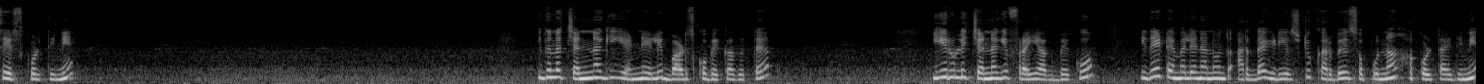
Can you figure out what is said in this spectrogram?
ಸೇರಿಸ್ಕೊಳ್ತೀನಿ. ಇದನ್ನು ಚೆನ್ನಾಗಿ ಎಣ್ಣೆಯಲ್ಲಿ ಬಾಡಿಸ್ಕೋಬೇಕಾಗುತ್ತೆ. ಈರುಳ್ಳಿ ಚೆನ್ನಾಗಿ ಫ್ರೈ ಆಗಬೇಕು. ಇದೇ ಟೈಮಲ್ಲಿ ನಾನು ಒಂದು ಅರ್ಧ ಹಿಡಿಯಷ್ಟು ಕರ್ಬೇವು ಸೊಪ್ಪನ್ನ ಹಾಕ್ಕೊಳ್ತಾ ಇದ್ದೀನಿ.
